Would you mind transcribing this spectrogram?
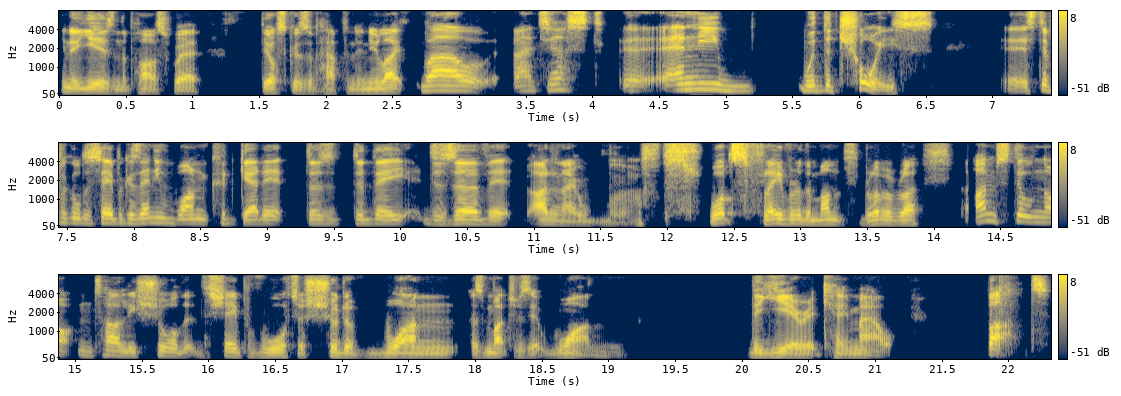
you know, years in the past where the Oscars have happened, and you're like, well, I just uh, any with the choice, it's difficult to say because anyone could get it. Does did they deserve it? I don't know. What's flavor of the month? Blah blah blah. I'm still not entirely sure that The Shape of Water should have won as much as it won the year it came out. But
